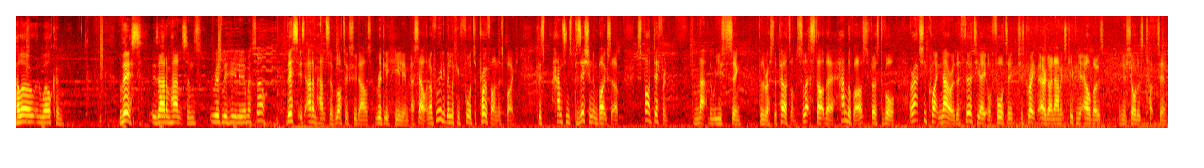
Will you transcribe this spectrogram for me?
Hello and welcome. This is Adam Hansen's Ridley Helium SL. This is Adam Hansen of Lotto Soudal's Ridley Helium SL and I've really been looking forward to profiling this bike because Hansen's position and bike setup is far different from that that we're used to seeing for the rest of the peloton. So let's start there. Handlebars, first of all, are actually quite narrow. They're 38 or 40, which is great for aerodynamics, keeping your elbows and your shoulders tucked in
